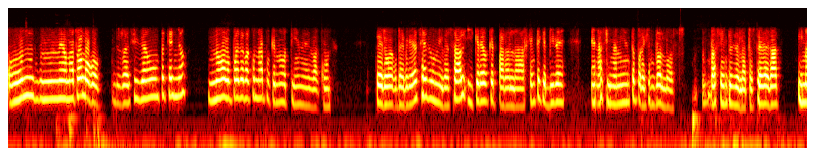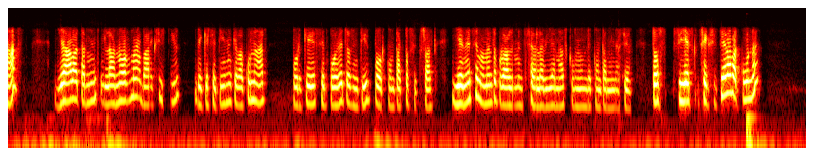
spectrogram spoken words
un neonatólogo recibe a un pequeño, no lo puede vacunar porque no tiene vacuna. Pero debería ser universal y creo que para la gente que vive en hacinamiento, por ejemplo, los pacientes de la tercera edad y más, ya va también la norma va a existir de que se tiene que vacunar porque se puede transmitir por contacto sexual y en ese momento probablemente sea la vía más común de contaminación. Entonces, si, es, si existiera vacuna,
